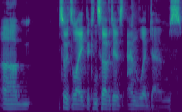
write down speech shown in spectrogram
Um, so it's like the Conservatives and Lib Dems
